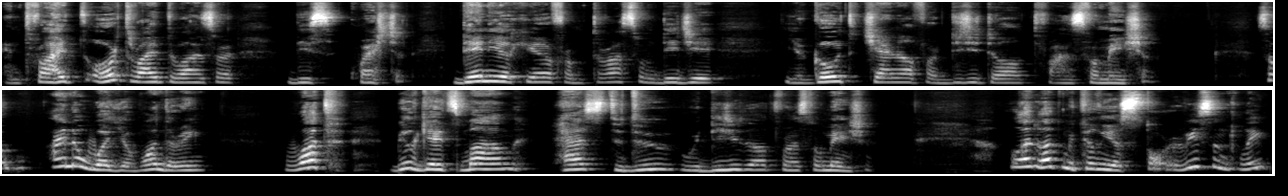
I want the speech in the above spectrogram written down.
and try to, or try to answer this question. Daniel here from Transform Digi, your go-to channel for digital transformation. So I know what you're wondering, what Bill Gates' mom has to do with digital transformation. Let, let me tell you a story. Recently,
